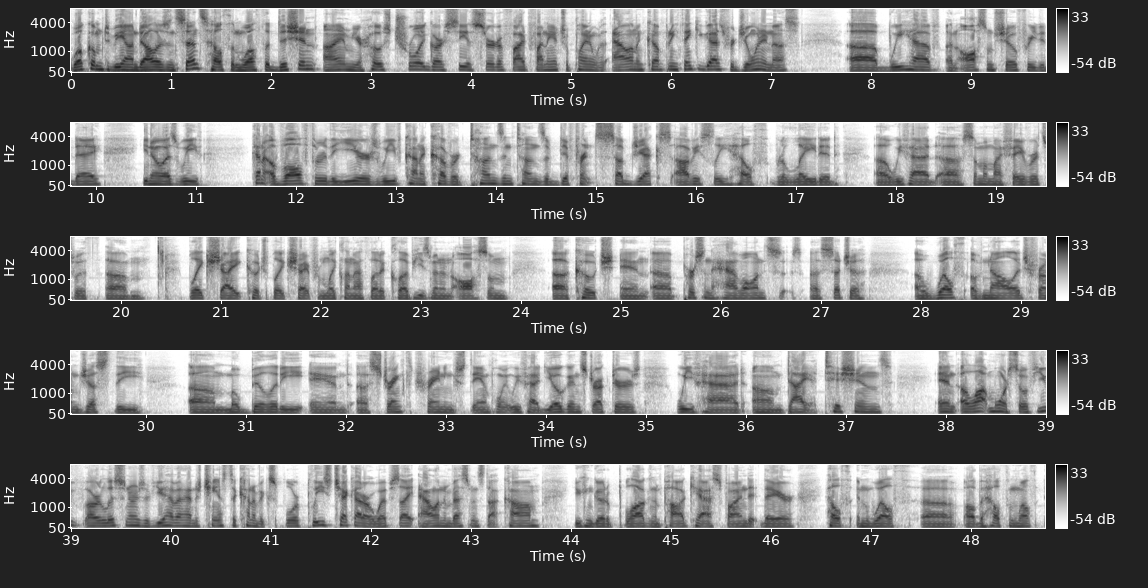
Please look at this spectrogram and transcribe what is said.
Welcome to Beyond Dollars and Sense Health and Wealth Edition. I am your host, Troy Garcia, certified financial planner with Allen and Company. Thank you guys for joining us. Uh, we have an awesome show for you today. You know, as we've kind of evolved through the years, we've kind of covered tons and tons of different subjects, obviously health related. Uh, we've had uh, some of my favorites with um, Blake Scheit, Coach Blake Scheit from Lakeland Athletic Club. He's been an awesome uh, coach and uh, person to have on. Uh, such a a wealth of knowledge from just the um, mobility and uh, strength training standpoint. We've had yoga instructors, we've had um, dietitians, and a lot more. So if you, our listeners, if you haven't had a chance to kind of explore, please check out our website, alleninvestments.com. You can go to blogs and podcasts, find it there, health and wealth, uh, all the health and wealth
